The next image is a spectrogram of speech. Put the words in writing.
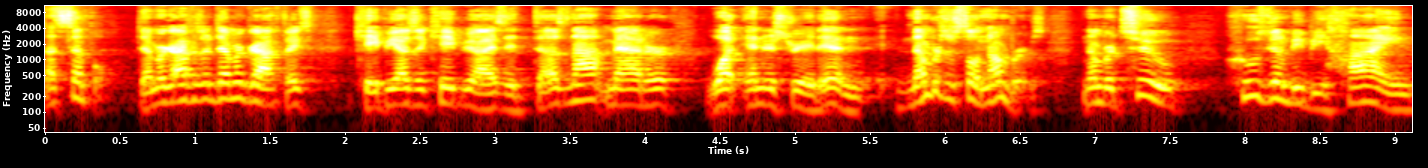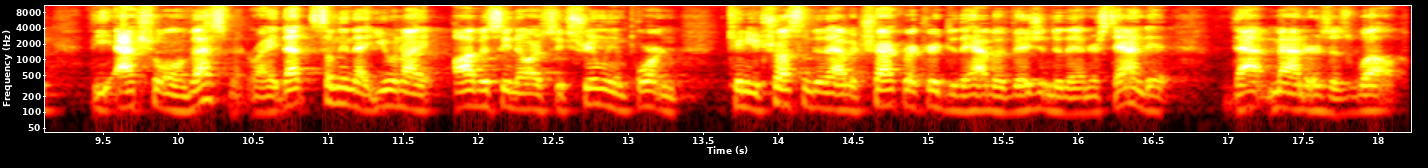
That's simple. Demographics are demographics. KPIs are KPIs. It does not matter what industry it in. Numbers are still numbers. Number two, who's going to be behind the actual investment, right? That's something that you and I obviously know is extremely important. Can you trust them? Do they have a track record? Do they have a vision? Do they understand it? That matters as well.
